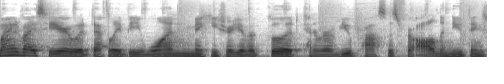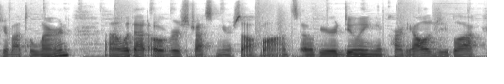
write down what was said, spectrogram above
My advice here would definitely be one, making sure you have a good kind of review process for all the new things you're about to learn uh, without over stressing yourself on. So if you're doing a cardiology block,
